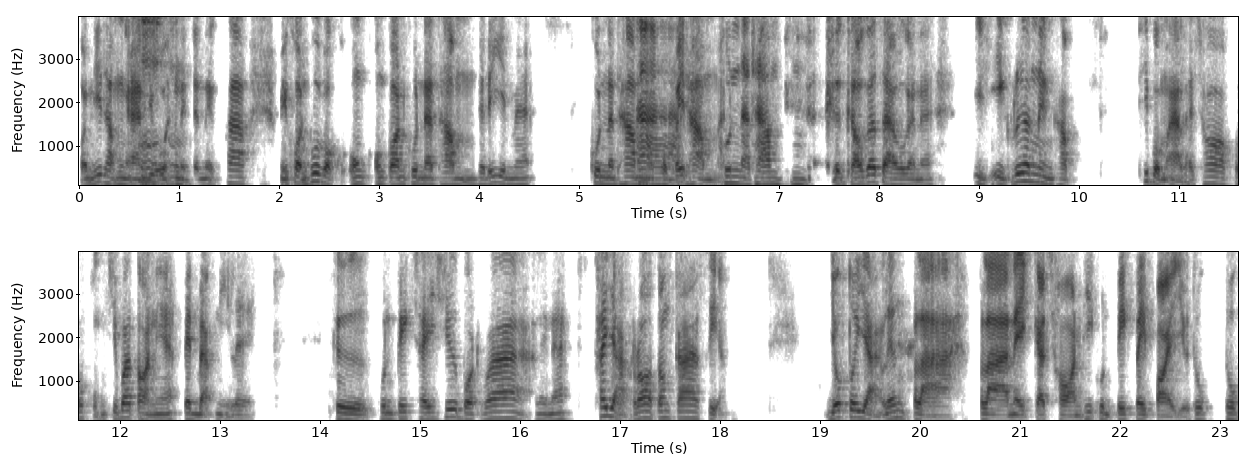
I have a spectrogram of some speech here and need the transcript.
คนที่ทำงานอยู่อืมเนี่ยจะนึกภาพ มีคนพูดบอกองค์องค์กรคุณธรรมเคยได้ยินไหม คุณธรรมอ่าผมไม่ทำอะคุณธรรมอืมคือเขาก็แซวกันนะอีกอีกเรื่องหนึ่งครับ ที่ผมอ่านและชอบเพราะผมคิดว่าตอนเนี้ยเป็นแบบนี้เลย คือคุณปิ๊กใช้ชื่อบทว่าอะไรนะ ถ้าอยากรอดต้องกล้าเสี่ยง ยกตัวอย่างเรื่องปลาปลาในกระชอนที่คุณปิ๊กไปปล่อยอยู่ทุกทุก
